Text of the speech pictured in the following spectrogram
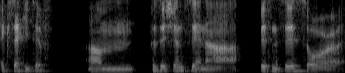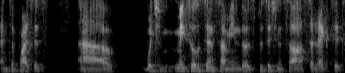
executive um, positions in uh, businesses or enterprises, uh, which makes all the sense. I mean, those positions are selected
